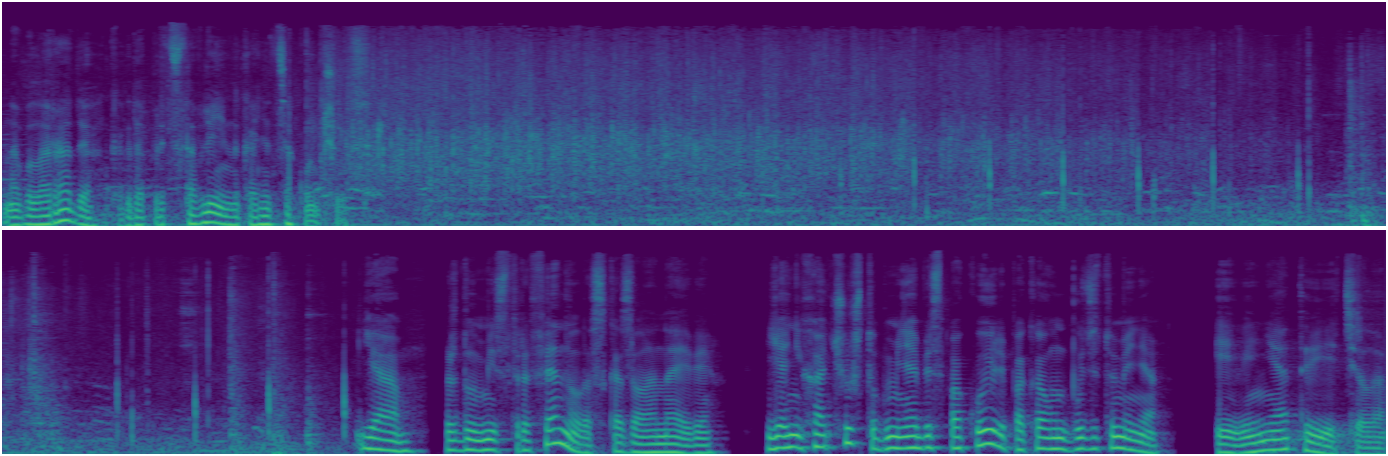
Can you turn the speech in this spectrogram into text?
Она была рада, когда представление наконец закончилось. «Я жду мистера Феннелла», — сказала она Эви. «Я не хочу, чтобы меня беспокоили, пока он будет у меня». Эви не ответила.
